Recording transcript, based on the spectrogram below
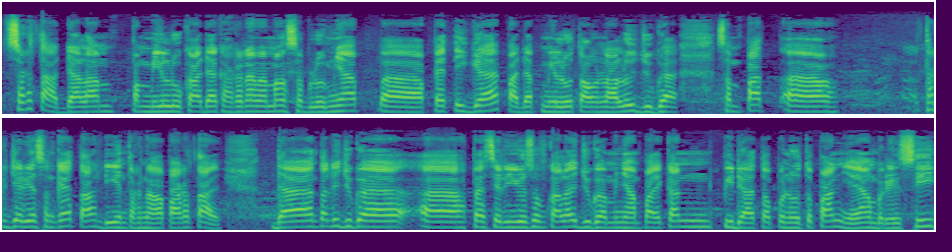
serta dalam pemilu kada. Karena memang sebelumnya uh, P3 pada pemilu tahun lalu juga sempat terjadi sengketa di internal partai. Dan tadi juga uh, Presiden Yusuf Kala juga menyampaikan pidato penutupannya yang berisi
